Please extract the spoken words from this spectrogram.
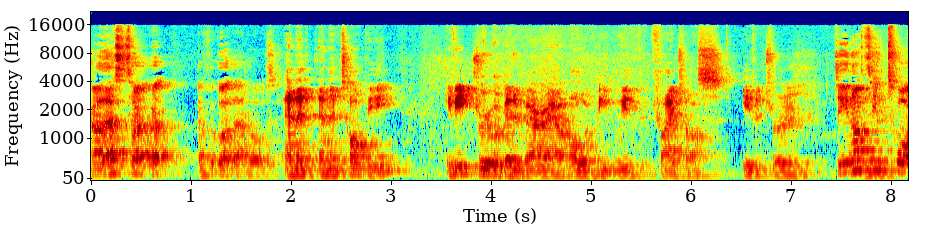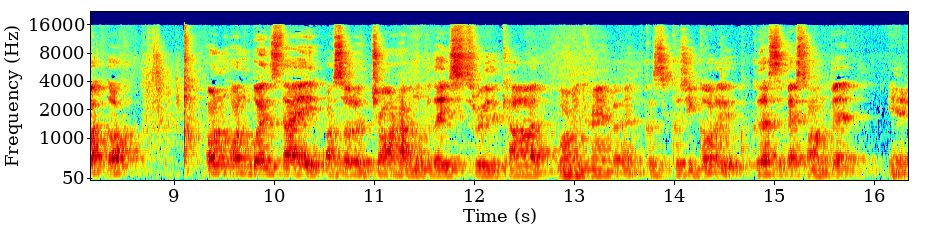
Oh, that's to- I forgot that horse. And the, and the toppy, if it drew a better barrier, I would be with Phaetos if it drew. Do you not think twi- like on, on Wednesday I sort of try and have a look at these through the card Warren Cranbourne because you got to because that's the best time to bet. Yeah.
